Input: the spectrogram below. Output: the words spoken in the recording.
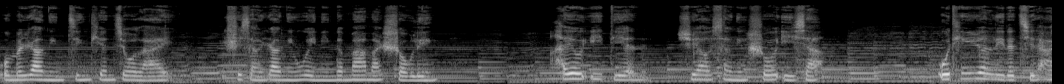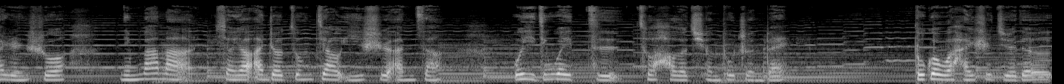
我们让您今天就来，是想让您为您的妈妈守灵。还有一点需要向您说一下。”我听院里的其他人说，您妈妈想要按照宗教仪式安葬，我已经为此做好了全部准备。不过，我还是觉得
